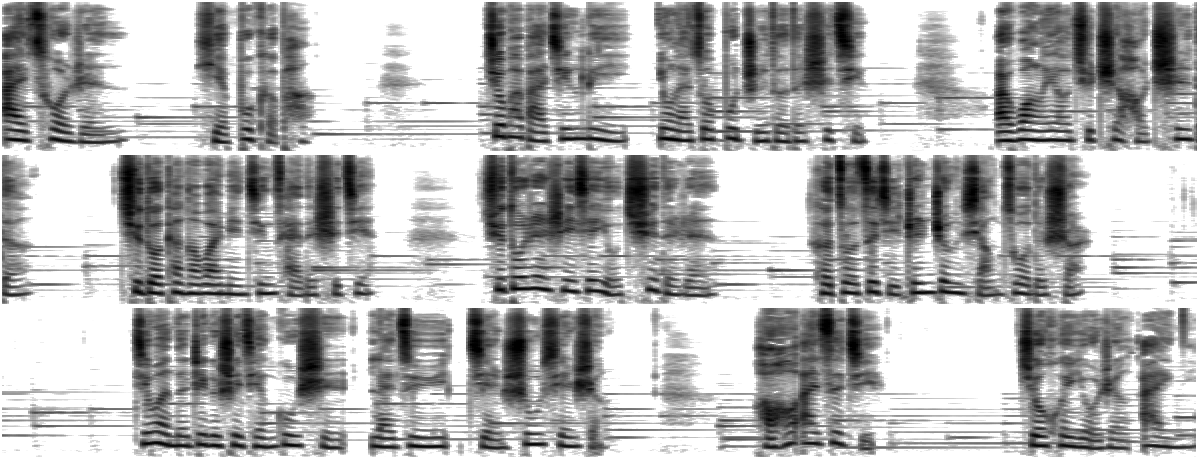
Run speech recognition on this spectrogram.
爱错人也不可怕，就怕把精力用来做不值得的事情，而忘了要去吃好吃的，去多看看外面精彩的世界，去多认识一些有趣的人，和做自己真正想做的事儿。今晚的这个睡前故事来自于简书先生，好好爱自己。就会有人爱你。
